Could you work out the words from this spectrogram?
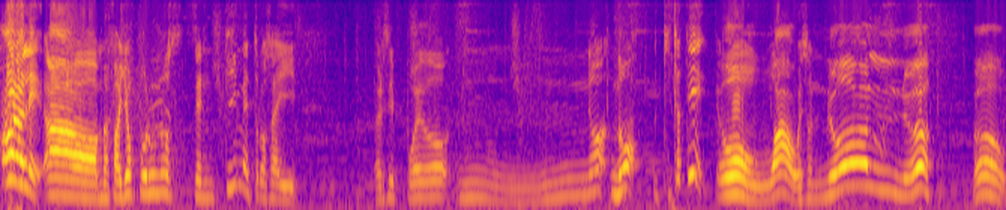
¡Órale! ¡Oh! Me falló por unos centímetros ahí. A ver si puedo... Mm, no, no. Quítate. ¡Oh, wow! Eso no, no. ¡Oh!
